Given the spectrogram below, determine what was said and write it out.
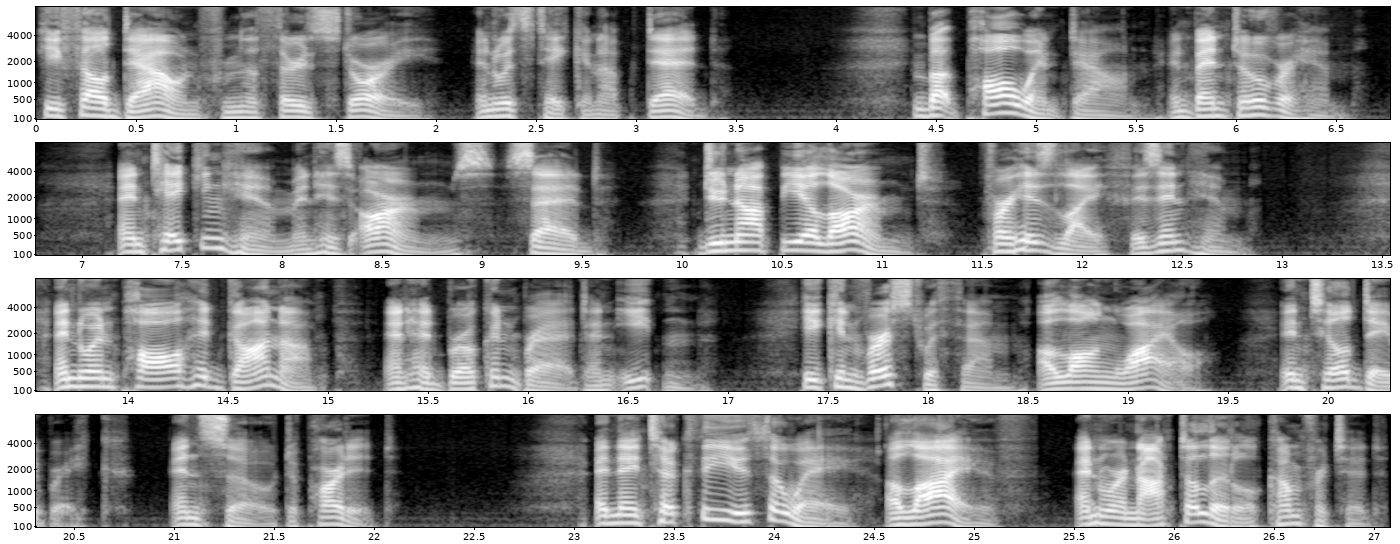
he fell down from the third story and was taken up dead. But Paul went down and bent over him, and taking him in his arms, said, Do not be alarmed, for his life is in him. And when Paul had gone up and had broken bread and eaten, he conversed with them a long while, until daybreak, and so departed. And they took the youth away, alive, and were not a little comforted.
